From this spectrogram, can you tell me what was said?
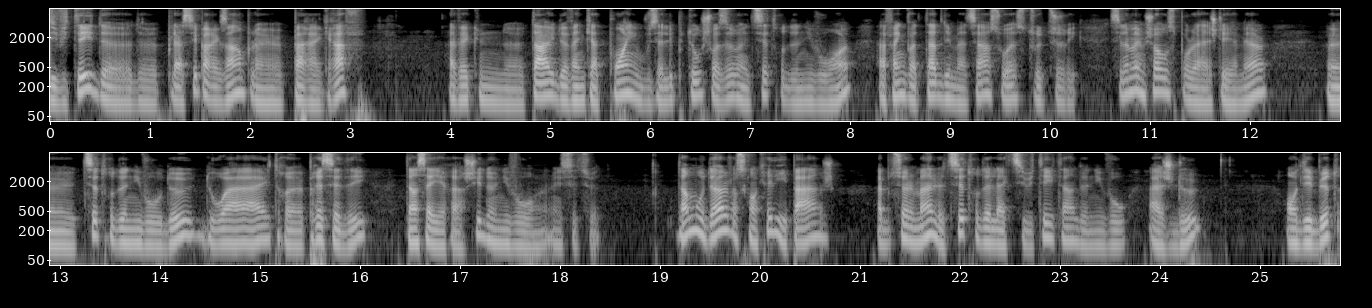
évitez de, de, placer par exemple un paragraphe avec une taille de 24 points. Vous allez plutôt choisir un titre de niveau 1 afin que votre table des matières soit structurée. C'est la même chose pour le HTML. Un titre de niveau 2 doit être précédé dans sa hiérarchie d'un niveau 1, ainsi de suite. Dans Moodle, lorsqu'on crée des pages, Habituellement, le titre de l'activité étant de niveau H2, on débute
